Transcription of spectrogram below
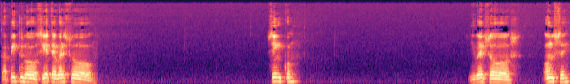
capítulo 7, verso 5 y versos 11,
